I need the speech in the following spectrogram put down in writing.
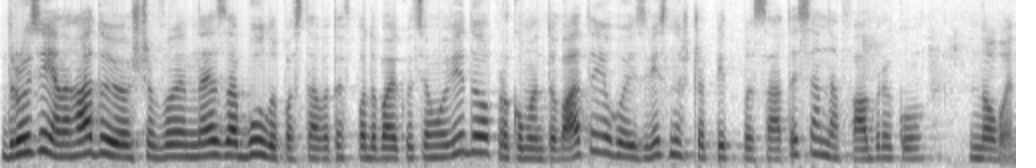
Друзі, я нагадую, що ви не забули поставити вподобайку цьому відео, прокоментувати його і, звісно, що підписатися на фабрику новин.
